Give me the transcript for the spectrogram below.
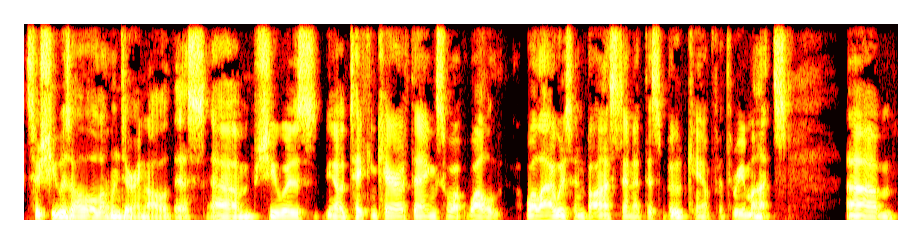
so she was all alone during all of this. Um, she was you know taking care of things while while I was in Boston at this boot camp for three months. Um,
